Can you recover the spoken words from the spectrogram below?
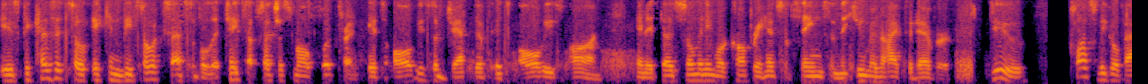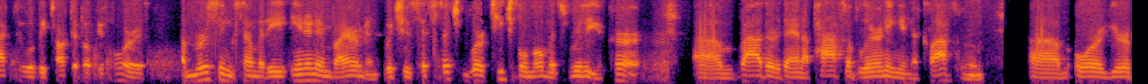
is because it's so it can be so accessible. It takes up such a small footprint. It's always objective. It's always on, and it does so many more comprehensive things than the human eye could ever do. Plus, we go back to what we talked about before: is immersing somebody in an environment which is such where teachable moments really occur, um, rather than a passive learning in the classroom um, or you're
